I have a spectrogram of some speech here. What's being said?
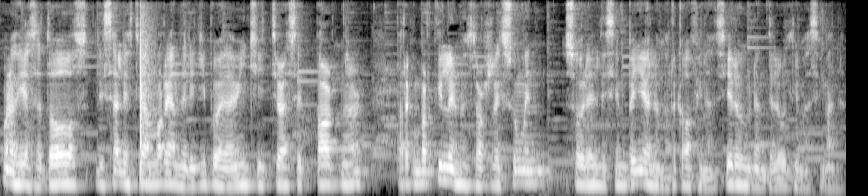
Buenos días a todos, les sale Esteban Morgan del equipo de DaVinci Trusted Partner para compartirles nuestro resumen sobre el desempeño de los mercados financieros durante la última semana.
